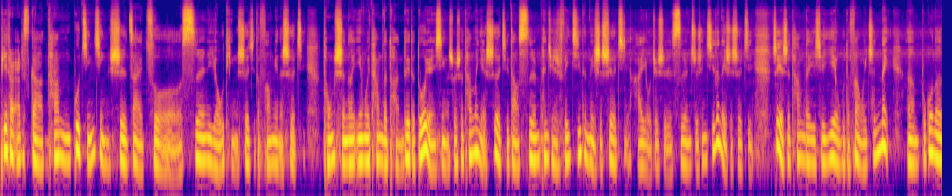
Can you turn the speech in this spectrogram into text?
Peter Edgar 他们不仅仅是在做私人游艇设计的方面的设计，同时呢，因为他们的团队的多元性，所以说他们也涉及到私人喷气式飞机的内饰设计，还有就是私人直升机的内饰设计，这也是他们的一些业务的范围之内。嗯，不过呢，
